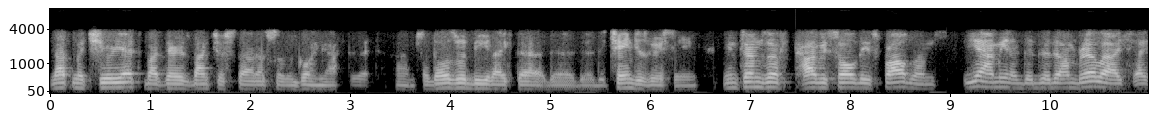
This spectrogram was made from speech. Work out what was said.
not mature yet, but there's a bunch of startups sort of going after it. Um, so those would be like the, the, the, the changes we're seeing. In terms of how we solve these problems, yeah, I mean the the, the umbrella. I, I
